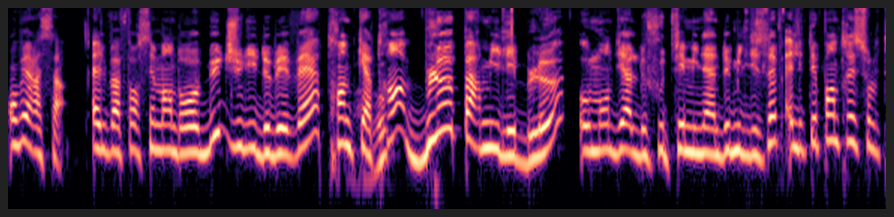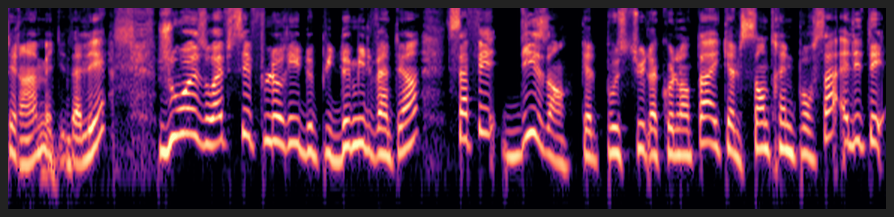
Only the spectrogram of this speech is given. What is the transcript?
On verra ça. Elle va forcément droit au but. Julie de Bévert, 34 ans, bleue parmi les bleus au mondial de foot féminin 2019. Elle n'était pas entrée sur le terrain, mais elle est allée. Joueuse au FC Fleury depuis 2021. Ça fait 10 ans qu'elle postule à Colanta et qu'elle s'entraîne pour ça. Elle était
